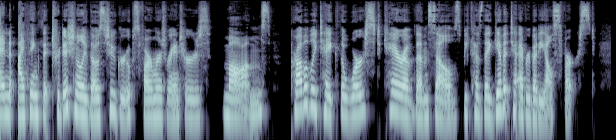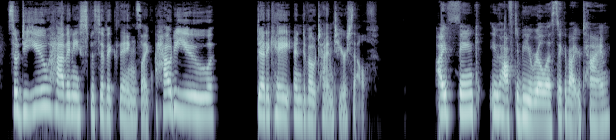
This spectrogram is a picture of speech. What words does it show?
And I think that traditionally those two groups, farmers, ranchers, moms, probably take the worst care of themselves because they give it to everybody else first. So do you have any specific things like how do you dedicate and devote time to yourself? I think you have to be realistic about your time.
